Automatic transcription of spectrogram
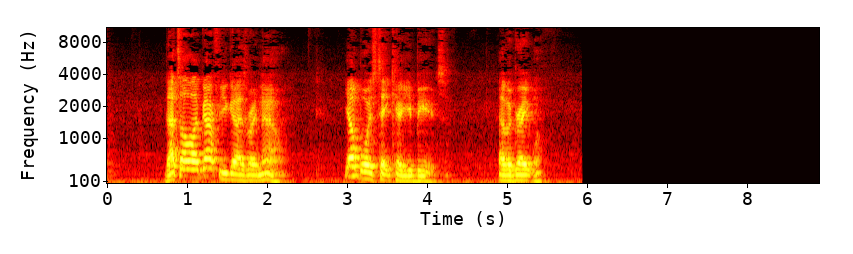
That's all I've got for you guys right now. Y'all boys take care of your beards. Have a great one.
